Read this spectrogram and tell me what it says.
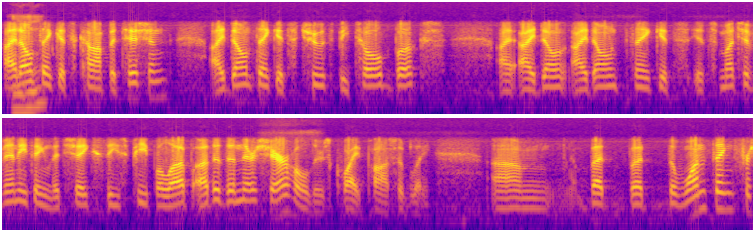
I mm-hmm. don't think it's competition. I don't think it's truth be told books. I, I don't. I don't think it's it's much of anything that shakes these people up, other than their shareholders, quite possibly. Um, but but the one thing for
